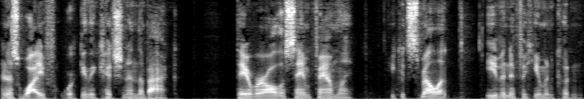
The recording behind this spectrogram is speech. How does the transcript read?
and his wife working the kitchen in the back. They were all the same family. He could smell it, even if a human couldn't.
